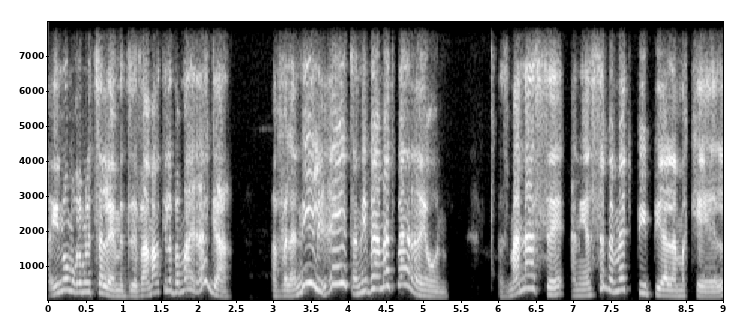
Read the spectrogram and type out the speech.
היינו אמורים לצלם את זה, ואמרתי לבמאי, רגע, אבל אני, לירית, אני באמת בהריון. אז מה נעשה? אני אעשה באמת פיפי על המקל,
